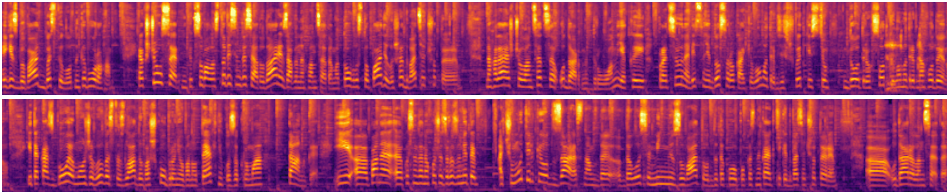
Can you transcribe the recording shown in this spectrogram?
які збивають безпілотники ворога. Якщо у серпні фіксували 180 ударів, завданих ланцетами, то в листопаді лише 24. Нагадаю, що ланцет це ударний дрон, який працює на відстані до 40 кілометрів зі швидкістю до 300 кілометрів на годину. І така зброя може вивести з ладу важку броньовану техніку, зокрема танки. І е, пане е, Костянтине, хочу зрозуміти, а чому тільки от зараз нам вдалося мінімізувати от до такого показника, як тільки 24 е, удари ланцети?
